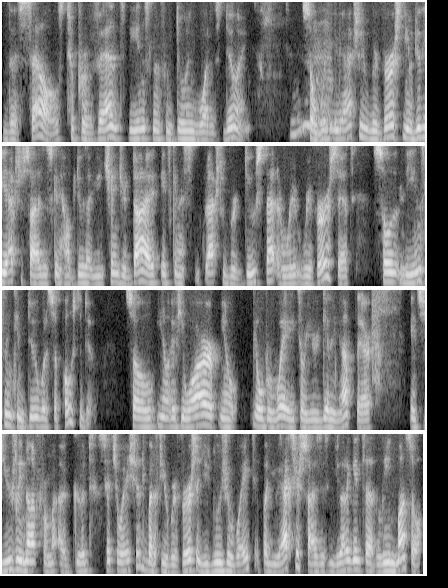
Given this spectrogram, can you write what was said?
the cells to prevent the insulin from doing what it's doing. Mm. So when hmm. you actually reverse, you know, do the exercise, it's going to help do that. You change your diet, it's going to actually reduce that and re- reverse it so that the insulin can do what it's supposed to do. So, you know, if you are, you know, overweight or you're getting up there, it's usually not from a good situation. But if you reverse it, you lose your weight, but you exercise this, and you got to get into that lean muscle.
